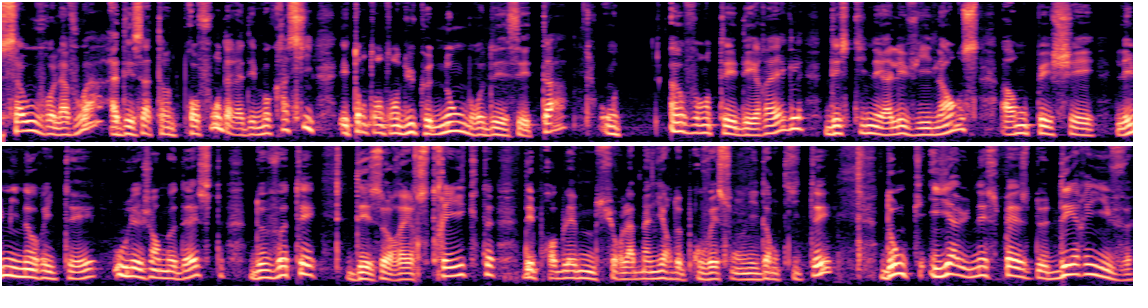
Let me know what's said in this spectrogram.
Ça ouvre la voie à des atteintes profondes à la démocratie, étant entendu que nombre des États ont inventer des règles destinées à l'évidence, à empêcher les minorités ou les gens modestes de voter. Des horaires stricts, des problèmes sur la manière de prouver son identité. Donc il y a une espèce de dérive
